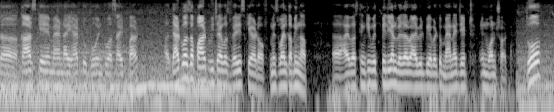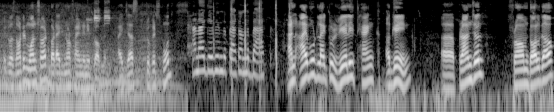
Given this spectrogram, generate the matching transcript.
the cars came and I had to go into a side part. Uh, that was the part which I was very scared of. Means while coming up, uh, I was thinking with pillion whether I will be able to manage it in one shot. Though it was not in one shot, but I did not find any problem. I just took it smooth. And I gave him the pat on the back. And I would like to really thank again uh, Pranjal from Dolgao.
